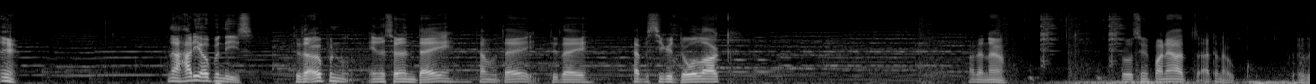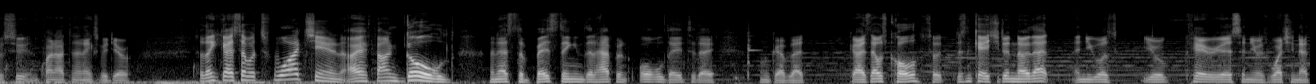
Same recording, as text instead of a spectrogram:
Eh. Now, how do you open these? Do they open in a certain day, time of day? Do they have a secret door lock? I don't know. So we'll soon find out. I don't know. We'll soon find out in the next video. So thank you guys so much for watching. I found gold. And that's the best thing that happened all day today. I'm gonna grab that. Guys, that was cool. So just in case you didn't know that and you was you're curious and you was watching that,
